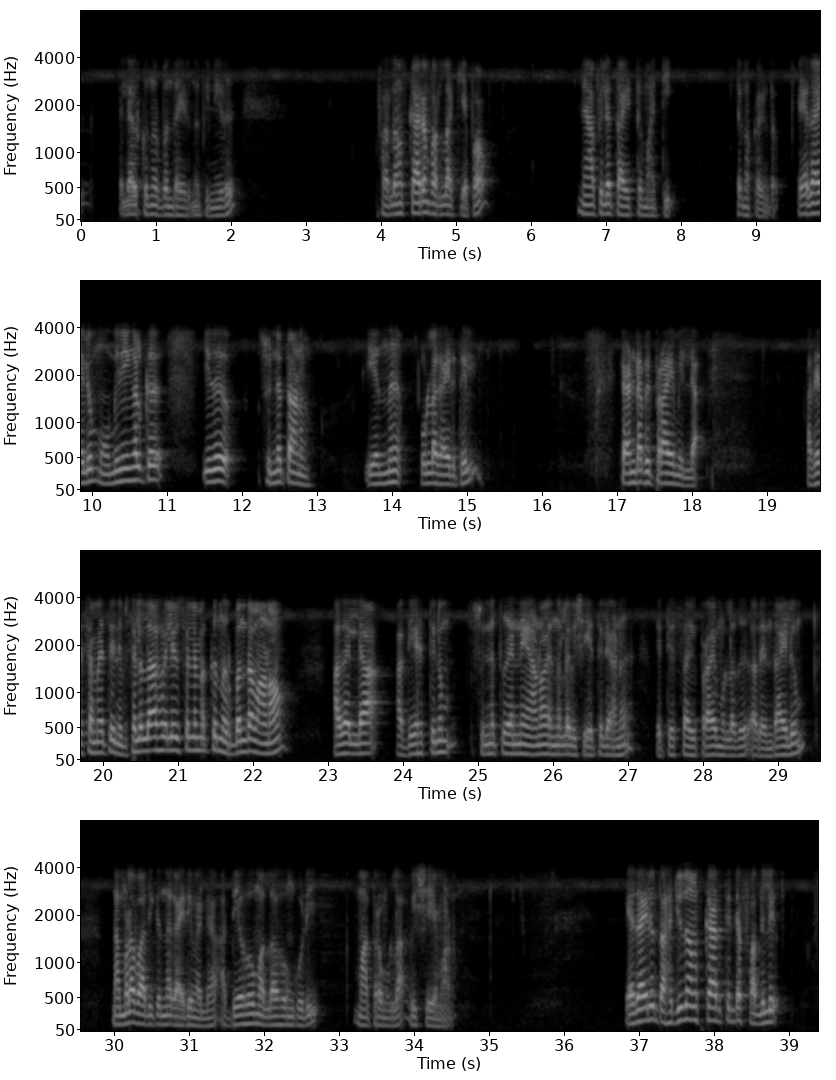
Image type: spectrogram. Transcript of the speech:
എല്ലാവർക്കും നിർബന്ധമായിരുന്നു. പിന്നീട് ഫർ നമസ്കാരം ഫർലാക്കിയപ്പോൾ നാഫിലത്തായിട്ട് മാറ്റി എന്നൊക്കെ ഉണ്ട്. ഏതായാലും മോമിനിയങ്ങൾക്ക് ഇത് സുന്നത്താണ് എന്ന് ഉള്ള കാര്യത്തിൽ രണ്ടഭിപ്രായമില്ല. അതേസമയത്ത് നബ്സലല്ലാഹു അലൈഹി വസ്ലമക്ക് നിർബന്ധമാണോ? അതല്ല അദ്ദേഹത്തിനും സുന്നത്ത് തന്നെയാണോ എന്നുള്ള വിഷയത്തിലാണ് വ്യത്യസ്ത അഭിപ്രായമുള്ളത്. അതെന്തായാലും നമ്മളെ ബാധിക്കുന്ന കാര്യമല്ല. അദ്ദേഹവും അള്ളാഹുവും കൂടി മാത്രമുള്ള വിഷയമാണ്. ഏതായാലും തഹജുദ് നമസ്കാരത്തിന്റെ ഫതിൽ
